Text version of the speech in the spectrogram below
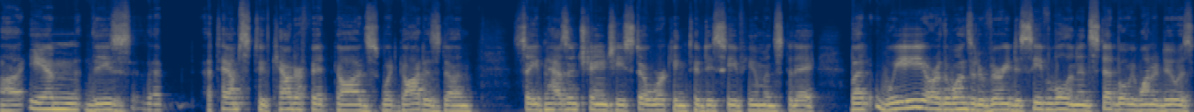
uh, in these uh, attempts to counterfeit God's what God has done. Satan hasn't changed. He's still working to deceive humans today. But we are the ones that are very deceivable. And instead, what we want to do is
